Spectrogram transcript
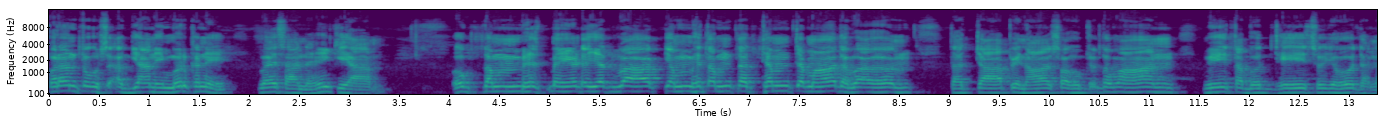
परंतु उस अज्ञानी मूर्ख ने वैसा नहीं किया। उक्तम भीष्मेण यद्वाक्यम हितम तथ्यम च माधव, तच्चापि नाशौ कृतवान वीत बुद्धि सुयोधन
